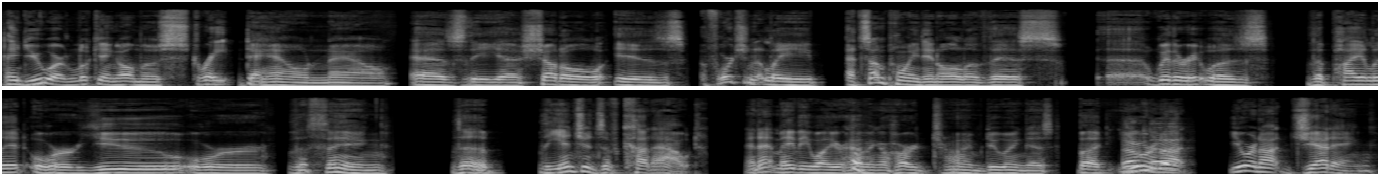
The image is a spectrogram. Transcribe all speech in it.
And you are looking almost straight down now as the uh, shuttle is, fortunately, at some point in all of this, uh, whether it was the pilot or you or the thing, the the engines have cut out, and that may be why you're having a hard time doing this. But you are not you are not jetting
